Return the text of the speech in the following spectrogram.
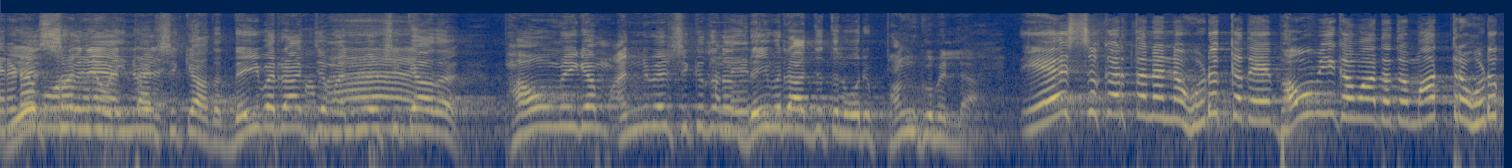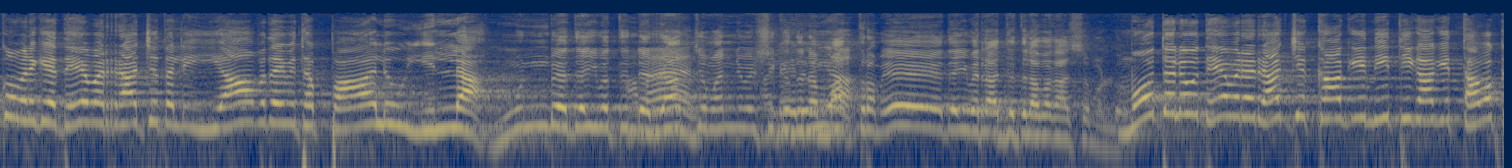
ಎರಡೋ ಮೂರೋ ಜನ യേശുവിനെ ಉಳಿತಾರೆ അന്വേഷിക്കാതെ ദൈവരാജ്യം അന്വേഷിക്കാതെ ഭൗമികം അന്വേഷിക്കുന്നതിന് ദൈവരാജ്യത്തിൽ ഒരു പങ്കുമില്ല ಯೇಸು ಕರ್ತನನ್ನು ಹುಡುಕದೆ ಭೌಮಿಕವಾದದ್ದು ಮಾತ್ರ ಹುಡುಕುವವನಿಗೆ ದೇವರ ರಾಜ್ಯದಲ್ಲಿ ಯಾವುದೇ ವಿಧ ಪಾಲು ಇಲ್ಲ മുൻപേ ദൈവത്തിന്റെ രാജ്യം അന്വേഷിക്കുന്നതിന് മാത്രമേ ദൈവരാജ്യത്തിൽ അവകാശമുള്ളൂ ಮೊದಲು ದೇವರ ರಾಜ್ಯಕ್ಕಾಗಿ ನೀತಿಗಾಗಿ ತವಕ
